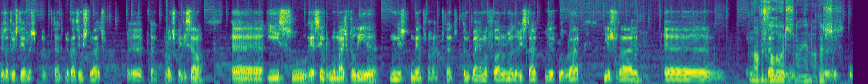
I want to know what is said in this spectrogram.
dois ou três temas, portanto, gravados e misturados, portanto, prontos para edição. Uh, e isso é sempre uma mais-valia neste momento, não é? Portanto, também é uma forma da Restart poder colaborar e ajudar uhum. Uh, Novos Portanto, valores, não é? Novas, eh,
